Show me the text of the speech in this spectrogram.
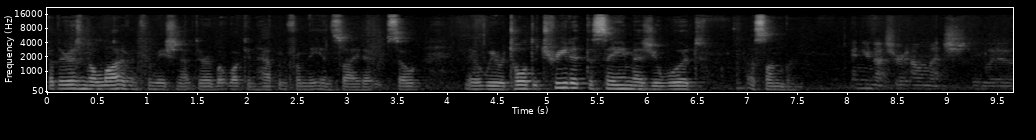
But there isn't a lot of information out there about what can happen from the inside out. So you know, we were told to treat it the same as you would a sunburn. And you're not sure how much they would have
